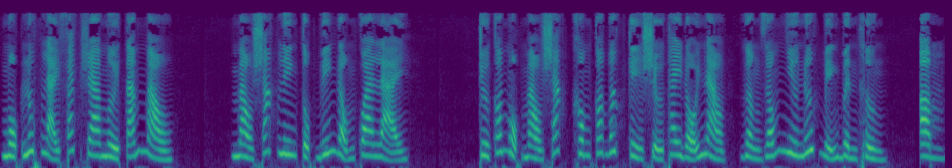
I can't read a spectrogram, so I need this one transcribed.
Một lúc lại phát ra 18 màu. Màu sắc liên tục biến động qua lại. Trừ có một màu sắc không có bất kỳ sự thay đổi nào, gần giống như nước biển bình thường. Ẩm! Um,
